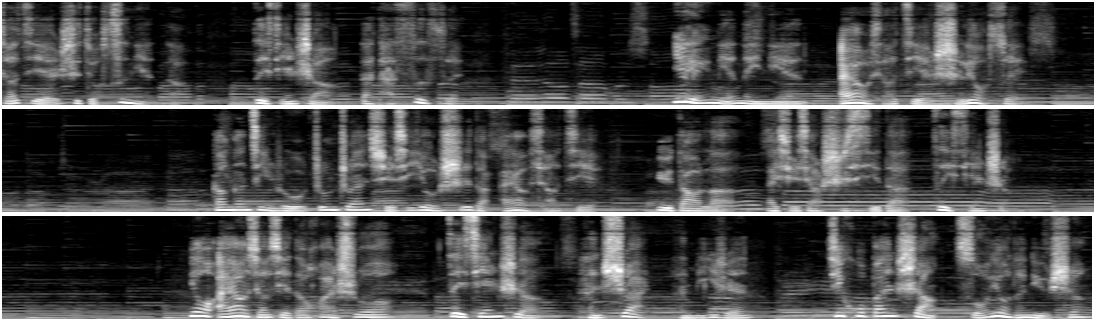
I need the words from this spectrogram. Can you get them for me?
小姐是九四年的，Z 先生大她四岁。一零年那年，L 小姐十六岁。刚刚进入中专学习幼师的 L 小姐，遇到了来学校实习的 Z 先生。用 L 小姐的话说，Z 先生很帅，很迷人。几乎班上所有的女生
